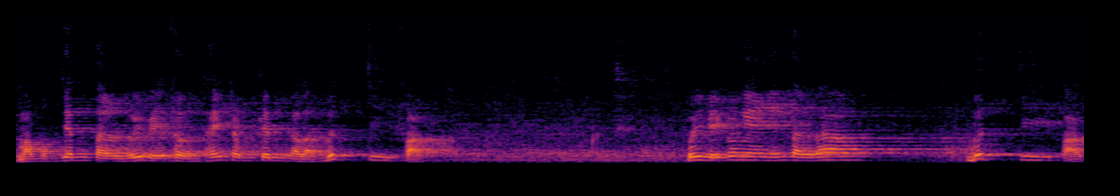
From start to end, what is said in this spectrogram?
mà một danh từ quý vị thường thấy trong kinh gọi là bích chi phật. Quý vị có nghe những từ đó không? Bích chi phật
